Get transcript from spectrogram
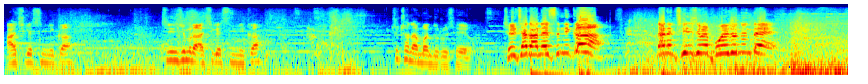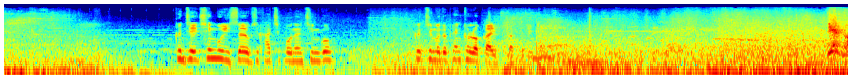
아시겠습니까? 진심으로 아시겠습니까? 추천 한번 누르세요. 질차 안 했습니까? 나는 진심을 보여줬는데! 근처에 친구 있어요? 혹시 같이 보는 친구? 그 친구도 팬클럽 가입 부탁드립니다. 예코!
